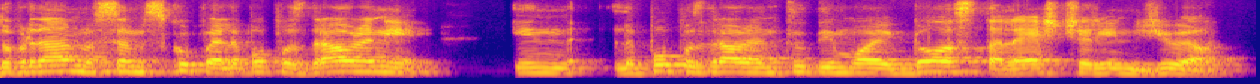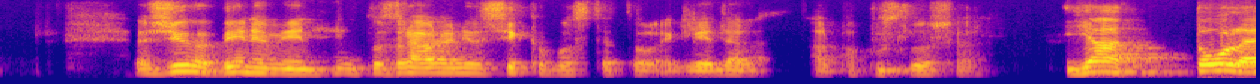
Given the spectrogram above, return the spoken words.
Dobrodan vsem skupaj, lepo pozdravljeni in lepo pozdravljen tudi moj gost, Aleš Čerin, živijo. Živijo Benjamin in pozdravljeni vsi, ki boste tole gledali ali pa poslušali. Ja, tole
